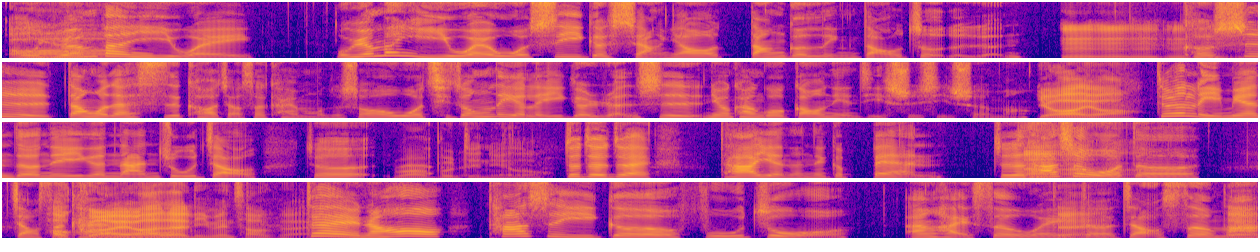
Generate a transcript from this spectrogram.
哦、我原本以为。我原本以为我是一个想要当个领导者的人，嗯嗯嗯，嗯，可是当我在思考角色楷模的时候，我其中列了一个人是，你有看过高年级实习生吗？有啊有啊，就是里面的那一个男主角，就 Robert De Niro，对对对，他演的那个 Ben，就是他是我的角色楷模，好可爱哦，他在里面超可爱。对，然后他是一个辅佐安海瑟薇的角色嘛，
